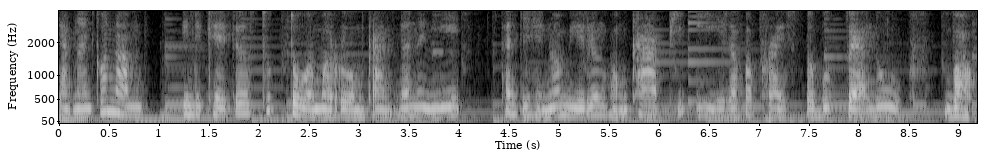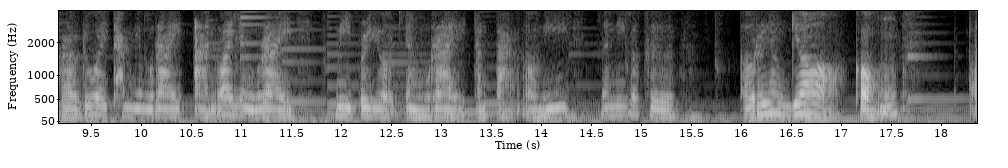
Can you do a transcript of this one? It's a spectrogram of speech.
จากนั้นก็นำ indicators ทุกตัวมารวมกัน และในนี้ท่านจะเห็นว่ามีเรื่องของค่า PE แล้วก็ price per book value บอกเราด้วยทำอย่างไร อ่านว่าอย่างไร มีประโยชน์อย่างไรต่างๆ เหล่านี้ และนี่ก็คือเรื่องย่อของอ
